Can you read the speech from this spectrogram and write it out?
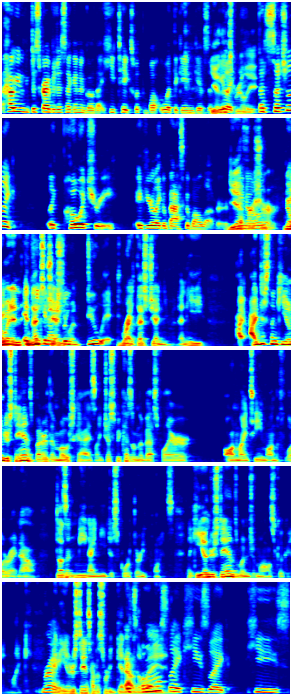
how you described it a second ago that he takes what the what the game gives him yeah, that's like, really that's such like like poetry if you're like a basketball lover. yeah you know? for sure. No, and, and, that's he can genuine. actually do it. Right, that's genuine, and he, I, I just think he understands better than most guys. Like just because I'm the best player on my team on the floor right now doesn't mean I need to score 30 points. Like he understands when Jamal's cooking, like, Right. and he understands how to sort of get out of the way. It's almost like he's like he's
